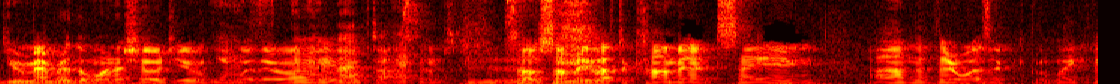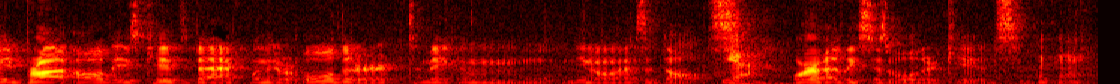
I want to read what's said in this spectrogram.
you remember the one I showed you, Yes, where they were all animal loved it. Mm-hmm. costumes. So somebody left a comment saying um, that there was a like they brought all these kids back when they were older to make them, you know, as adults. Yeah. Or at least as older kids. Okay.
